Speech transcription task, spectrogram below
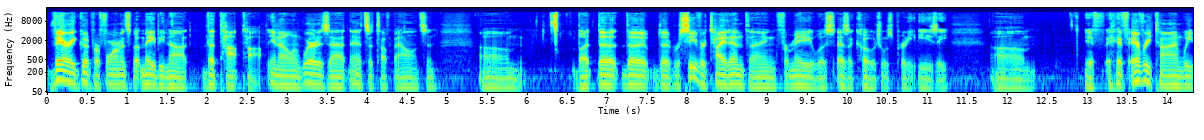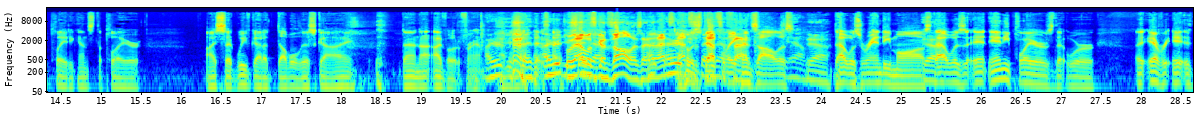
very good performance, but maybe not the top top, you know, and where does that? It's a tough balance, and um, but the the the receiver tight end thing for me was as a coach was pretty easy. Um, if if every time we played against the player, I said we've got to double this guy, then I, I voted for him. I heard you say that. I heard you Well, that say was Gonzalez. I I- I that's, heard That was say that. definitely. Gonzalez. Yeah. Yeah. That was Randy Moss. Yeah. That was any players that were uh, every it,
